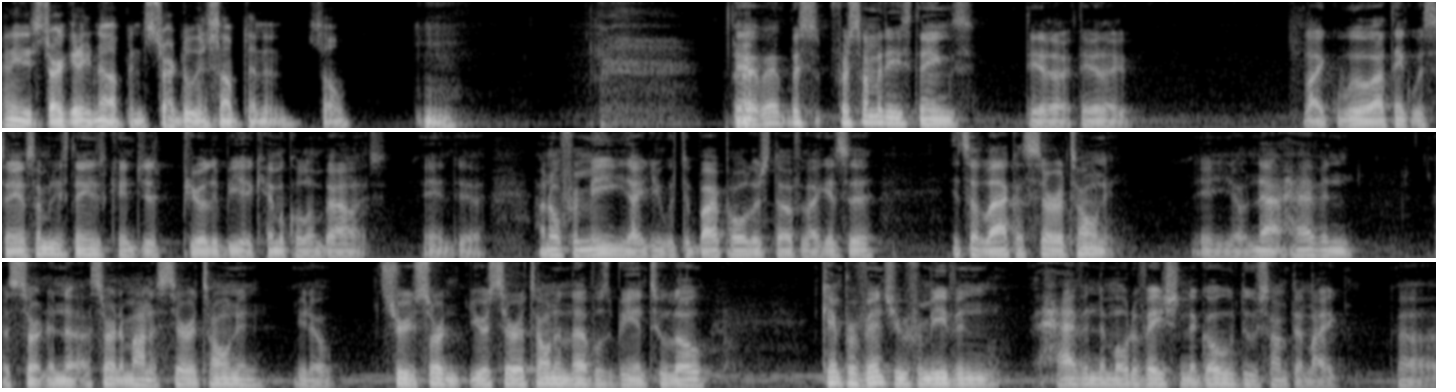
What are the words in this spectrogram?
I need to start getting up and start doing something. And so, Yeah, but but for some of these things, they're like- they're like like Will, I think was saying, some of these things can just purely be a chemical imbalance. And uh, I know for me, like with the bipolar stuff, like it's a it's a lack of serotonin, and you know, not having a certain a certain amount of serotonin, you know, sure, certain your serotonin levels being too low can prevent you from even having the motivation to go do something like uh,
